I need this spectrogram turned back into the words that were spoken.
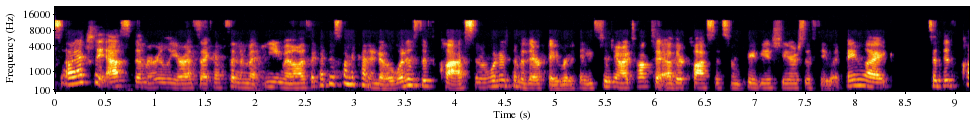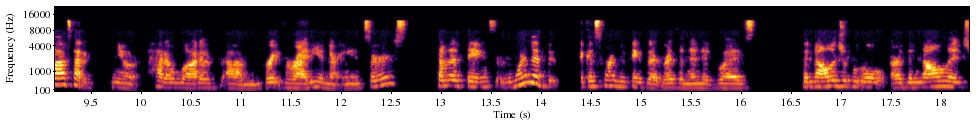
So I actually asked them earlier. I was like, I sent them an email. I was like, I just want to kind of know what is this class and what are some of their favorite things. So, you know, I talked to other classes from previous years to see what they like. So this class had, you know, had a lot of um, great variety in their answers. Some of the things, one of the, I guess one of the things that resonated was the knowledgeable or the knowledge,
